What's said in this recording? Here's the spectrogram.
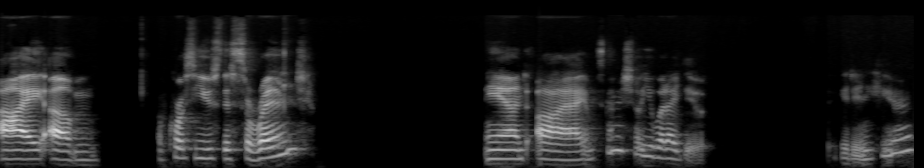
I, um, of course, use the syringe. And I'm just going to show you what I do. Get in here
